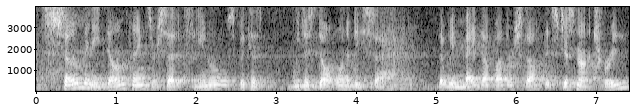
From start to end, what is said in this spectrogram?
And so many dumb things are said at funerals because we just don't want to be sad that we make up other stuff that's just not true.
